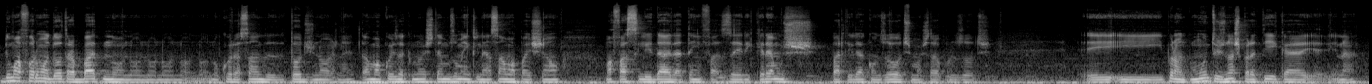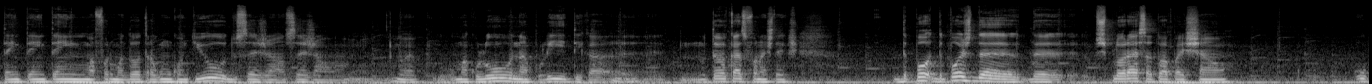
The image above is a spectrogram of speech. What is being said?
de uma forma ou de outra, bate no, no, no, no, no- no coração de, de todos nós. Né? É uma coisa que nós temos uma inclinação, uma paixão, uma facilidade até em fazer e queremos partilhar com os outros, mostrar para os outros. E, e pronto, muitos de nós praticam, e, né, tem, tem, tem uma forma ou outra algum conteúdo, seja, seja um- não é, uma coluna política, eh, no teu caso foram as techs. Depois, depois de, de explorar essa tua paixão, o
